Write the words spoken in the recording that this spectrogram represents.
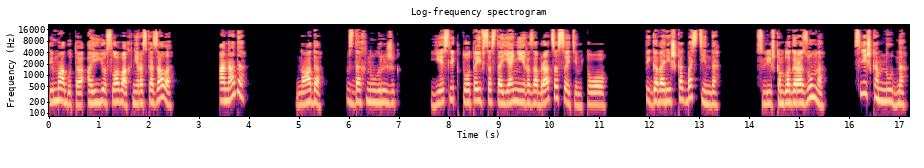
Ты магу-то о ее словах не рассказала?» «А надо?» «Надо», — вздохнул Рыжик. «Если кто-то и в состоянии разобраться с этим, то ты говоришь, как Бастинда. Слишком благоразумно? Слишком нудно.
